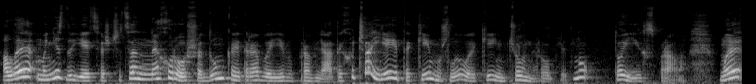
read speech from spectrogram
Але мені здається, що це не хороша думка і треба її виправляти. Хоча є і такі, можливо, які нічого не роблять. Ну, то їх справа. Ми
